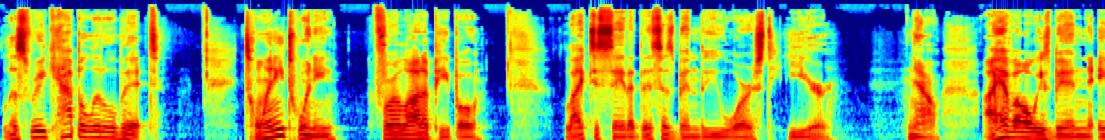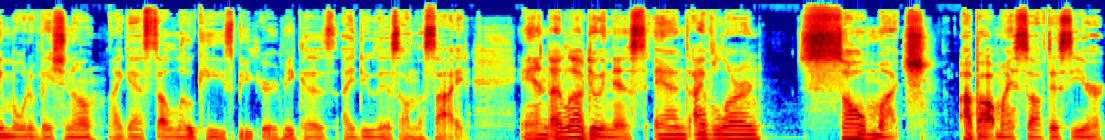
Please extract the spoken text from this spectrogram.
let's recap a little bit. 2020, for a lot of people, like to say that this has been the worst year. Now, I have always been a motivational, I guess, a low key speaker because I do this on the side. And I love doing this. And I've learned so much about myself this year.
